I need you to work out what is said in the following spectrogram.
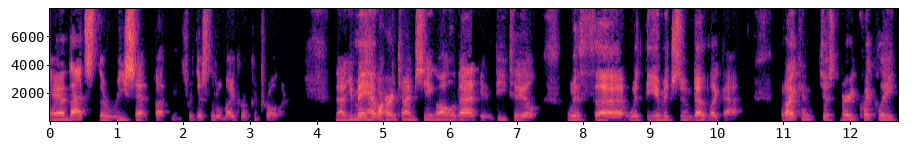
And that's the reset button for this little microcontroller. Now you may have a hard time seeing all of that in detail with, uh, with the image zoomed out like that, but I can just very quickly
